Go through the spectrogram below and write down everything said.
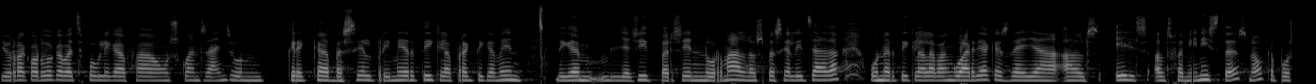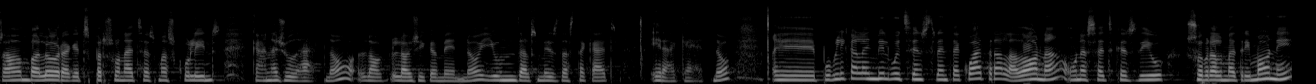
Jo recordo que vaig publicar fa uns quants anys un crec que va ser el primer article pràcticament diguem, llegit per gent normal, no especialitzada, un article a La Vanguardia que es deia els, ells, els feministes, no? que posaven valor a aquests personatges masculins que han ajudat, no? lògicament, no? i un dels més destacats era aquest. No? Eh, publica l'any 1834 La dona, un assaig que es diu Sobre el matrimoni,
